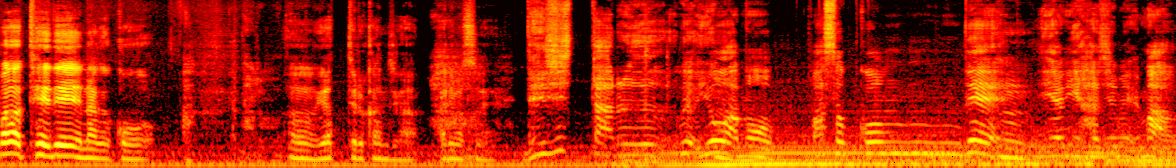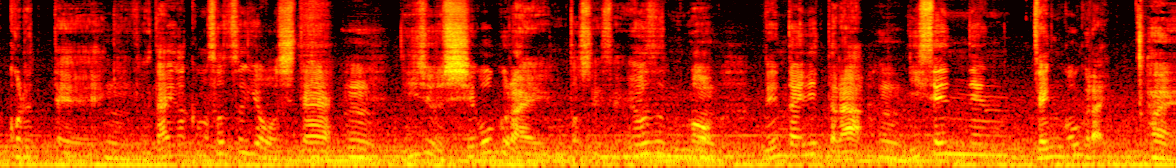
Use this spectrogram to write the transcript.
まだ手でなんかこーあなるほど。う、うん、やってる感じがありますね。デジタル要はもうパソコンでうん。やり始め、まあこれってうん。大学も卒業してうん。245ぐらいの年ですよ。要するにもう年代で言ったらうん。2000年前後ぐらいはいはい。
